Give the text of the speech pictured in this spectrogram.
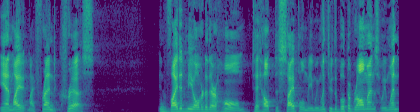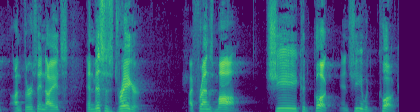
And my, my friend Chris invited me over to their home to help disciple me. We went through the book of Romans. We went on Thursday nights. And Mrs. Drager, my friend's mom, she could cook, and she would cook.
